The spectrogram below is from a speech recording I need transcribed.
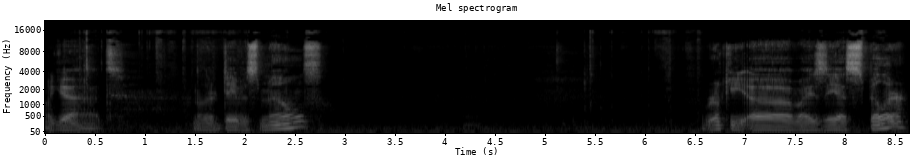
We got another Davis Mills. Rookie of Isaiah Spiller.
